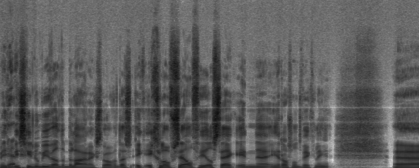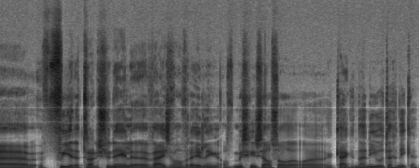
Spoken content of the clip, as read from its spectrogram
Ja. Misschien noem je wel de belangrijkste hoor. Want dat is, ik, ik geloof zelf heel sterk in, uh, in rasontwikkelingen. Uh, via de traditionele wijze van veredeling, of misschien zelfs wel uh, kijkend naar nieuwe technieken.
